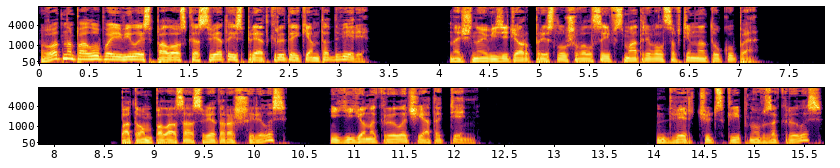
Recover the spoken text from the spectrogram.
Вот на полу появилась полоска света из приоткрытой кем-то двери. Ночной визитер прислушивался и всматривался в темноту купе. Потом полоса света расширилась, и ее накрыла чья-то тень. Дверь, чуть скрипнув, закрылась,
